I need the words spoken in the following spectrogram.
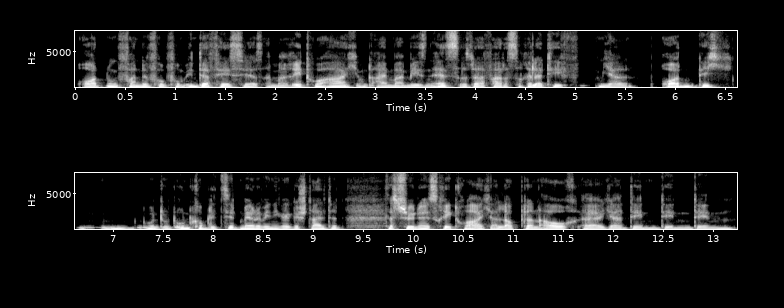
Ordnung fand vom, vom Interface her, ist einmal RetroArch und einmal Mesen S. Also da war das relativ, ja, ordentlich und, und unkompliziert mehr oder weniger gestaltet. Das Schöne ist, RetroArch erlaubt dann auch äh, ja den, den, den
